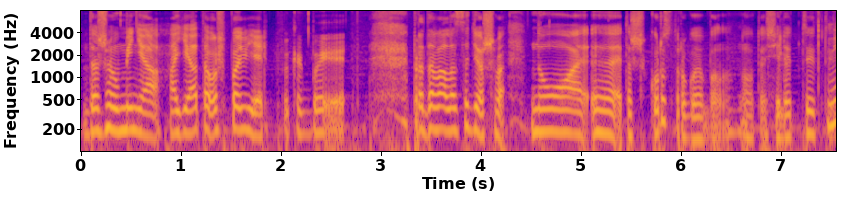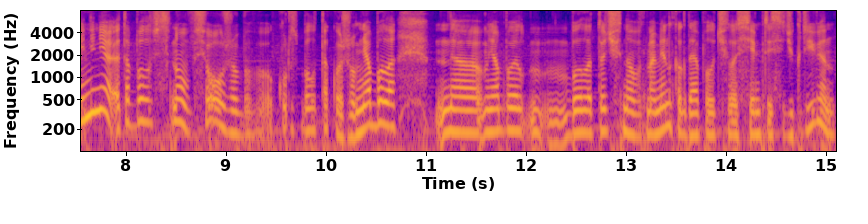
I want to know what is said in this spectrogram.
даже у меня, а я-то уж поверь, как бы продавала задешево, но э, это же курс другой был, ну, то есть или ты... Не-не-не, это был, ну, все уже, курс был такой же. У меня было, у меня был, было точно вот момент, когда я получила 7 тысяч гривен,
